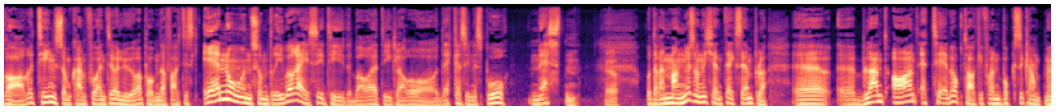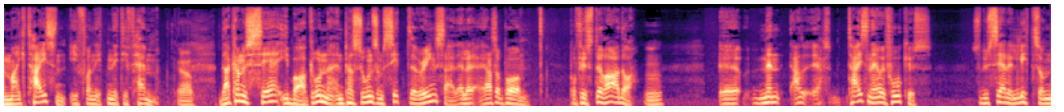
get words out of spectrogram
rare ting som kan få en til å lure på om det faktisk er noen som driver og reiser i tide, bare at de klarer å dekke sine spor. Nesten. Ja. Og det er mange sånne kjente eksempler. Eh, eh, blant annet et TV-opptak fra en boksekamp med Mike Tyson fra 1995. Ja. Der kan du se i bakgrunnen en person som sitter ringside, eller altså på, på første rad, da. Mm. men altså, Tyson er jo i fokus, så du ser det litt sånn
